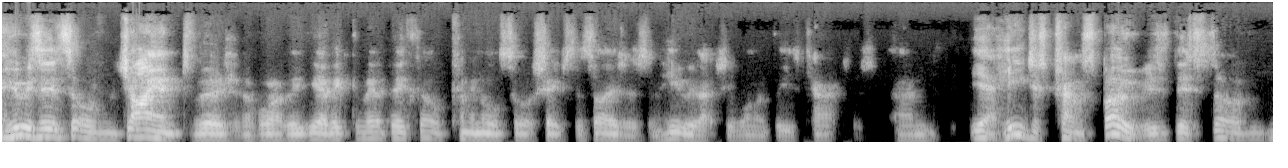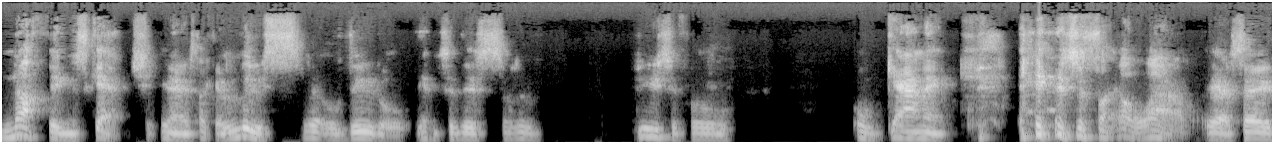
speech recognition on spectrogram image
who is a sort of giant version of one of the yeah they they, they sort of come in all sorts of shapes and sizes, and he was actually one of these characters. And yeah, he just transposed this sort of nothing sketch. You know, it's like a loose little doodle into this sort of beautiful, organic. it's just like oh wow, yeah. So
